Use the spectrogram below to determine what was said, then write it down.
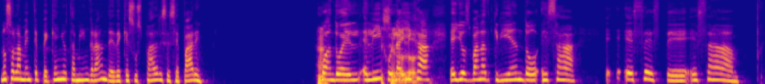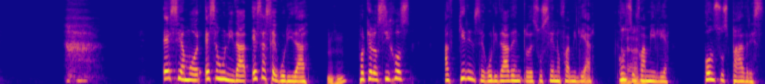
no solamente pequeño, también grande, de que sus padres se separen? Ah, Cuando el, el hijo y la dolor. hija, ellos van adquiriendo esa, e- ese, este, esa, ese amor, esa unidad, esa seguridad. Porque los hijos adquieren seguridad dentro de su seno familiar, con su familia, con sus padres.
